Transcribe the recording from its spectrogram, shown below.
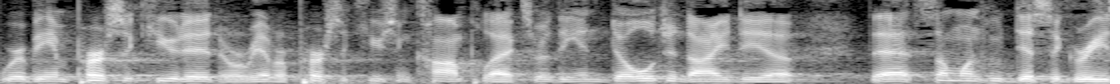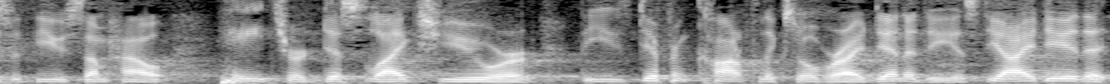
we're being persecuted or we have a persecution complex or the indulgent idea that someone who disagrees with you somehow hates or dislikes you or these different conflicts over identity. It's the idea that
